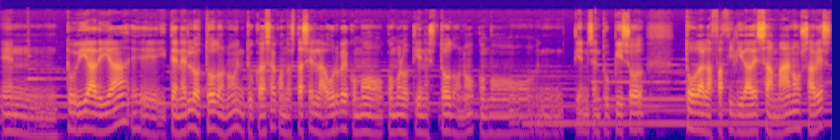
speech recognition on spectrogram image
en tu día a día eh, y tenerlo todo, ¿no? En tu casa cuando estás en la urbe, cómo, cómo lo tienes todo, ¿no? Cómo tienes en tu piso todas las facilidades a mano, ¿sabes?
